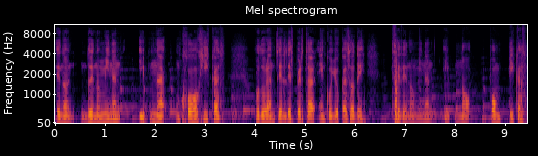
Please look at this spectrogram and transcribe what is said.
denominan hipnagógicas, o durante el despertar, en cuyo caso se denominan hipnopompicas.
